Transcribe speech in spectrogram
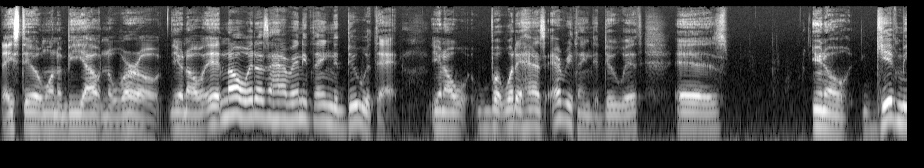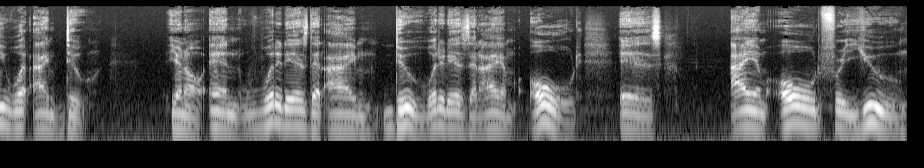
they still want to be out in the world you know it no it doesn't have anything to do with that you know but what it has everything to do with is you know give me what i'm due you know and what it is that i'm due what it is that i am owed is i am old for you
